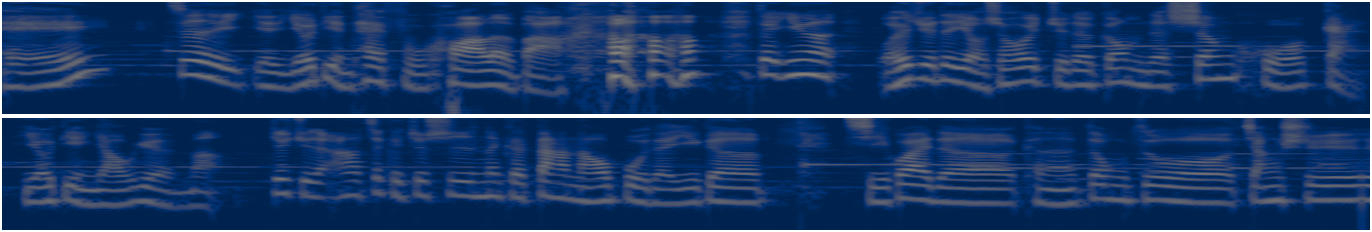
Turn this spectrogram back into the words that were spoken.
嘿，这也有点太浮夸了吧？对，因为我会觉得有时候会觉得跟我们的生活感有点遥远嘛。就觉得啊，这个就是那个大脑补的一个奇怪的可能动作僵尸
